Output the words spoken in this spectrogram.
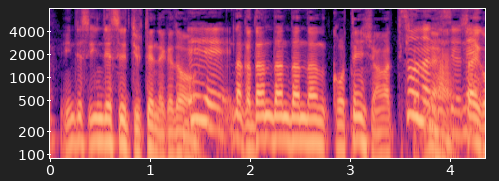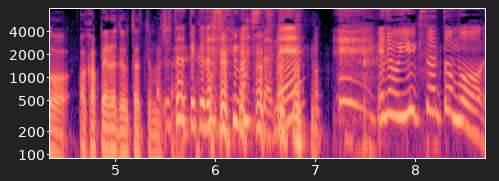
いいんですいいんですって言ってんだけど、ええ。なんかだんだんだんだんこうテンション上がってきて、そうなんですよね。最後アカペラで歌ってました、ね、歌ってくださいましたね。えでもゆうきさんとも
